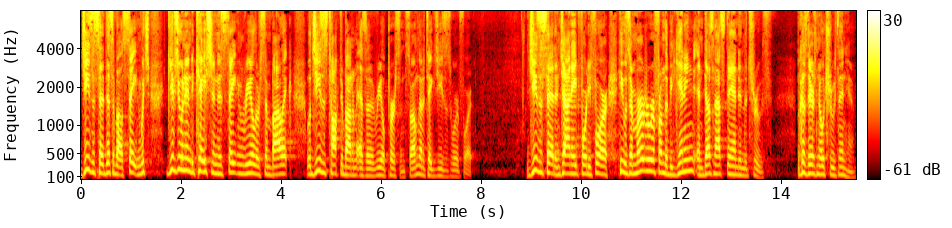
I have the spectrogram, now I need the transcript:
Jesus said this about Satan, which gives you an indication is Satan real or symbolic? Well, Jesus talked about him as a real person, so I'm going to take Jesus' word for it. Jesus said in John 8 44, he was a murderer from the beginning and does not stand in the truth because there's no truth in him.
